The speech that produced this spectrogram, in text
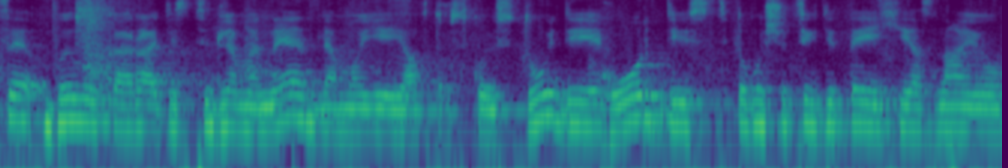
Це велика радість для мене, для моєї авторської студії, гордість, тому що цих дітей я знаю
